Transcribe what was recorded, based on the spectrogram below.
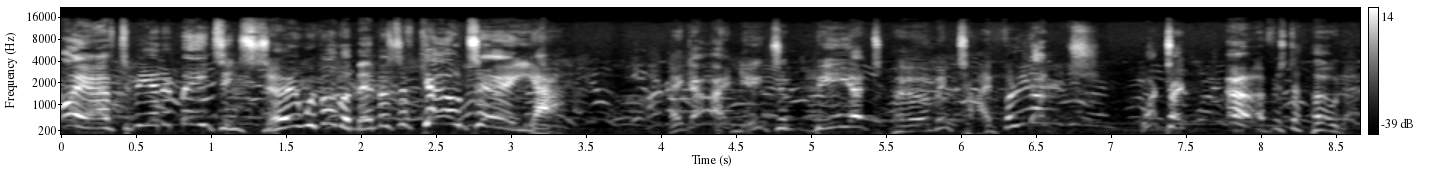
I have to be at a meeting soon with all the members of county! And I need to be at home in time for lunch! What on earth is the hold up?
